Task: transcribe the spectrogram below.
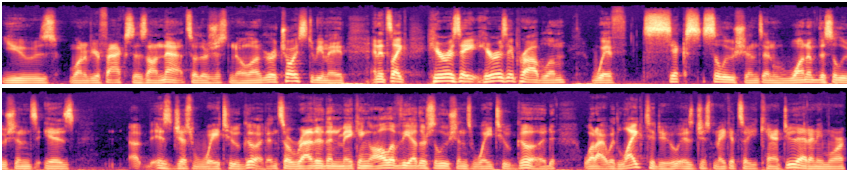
use one of your faxes on that so there's just no longer a choice to be made and it's like here is a here is a problem with six solutions and one of the solutions is is just way too good and so rather than making all of the other solutions way too good what i would like to do is just make it so you can't do that anymore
